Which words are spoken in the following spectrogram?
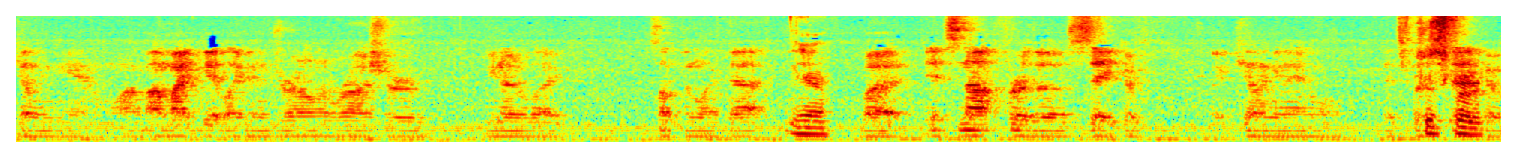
killing the animal. I, I might get like an adrenaline rush or, you know, like something like that. Yeah. But it's not for the sake of like, killing an animal. It's for Just the sake for- of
